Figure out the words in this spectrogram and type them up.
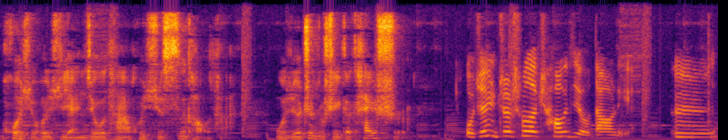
或许会去研究它，会去思考它。我觉得这就是一个开始。我觉得你这说的超级有道理。嗯，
